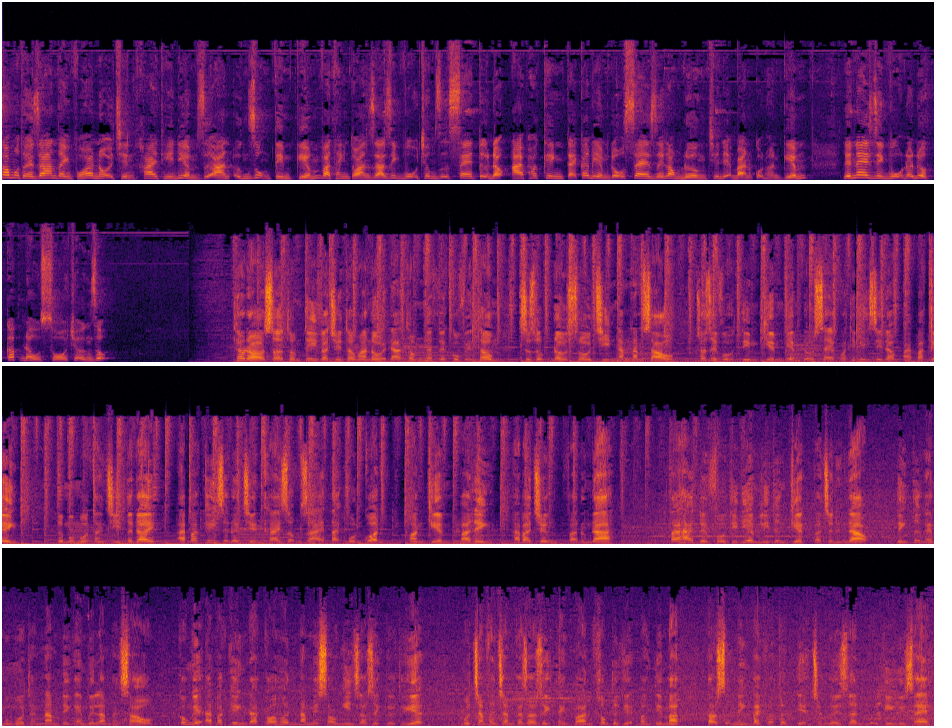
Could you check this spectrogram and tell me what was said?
Sau một thời gian, thành phố Hà Nội triển khai thí điểm dự án ứng dụng tìm kiếm và thanh toán giá dịch vụ trông giữ xe tự động iParking tại các điểm đỗ xe dưới lòng đường trên địa bàn quận Hoàn Kiếm. Đến nay, dịch vụ đã được cấp đầu số cho ứng dụng. Theo đó, Sở Thông tin và Truyền thông Hà Nội đã thống nhất với Cục Viễn thông sử dụng đầu số 9556 cho dịch vụ tìm kiếm điểm đỗ xe qua thiết bị di động iParking. Từ mùng 1 tháng 9 tới đây, iParking sẽ được triển khai rộng rãi tại 4 quận: Hoàn Kiếm, Ba Đình, Hai Bà Trưng và Đống Đa. Tại hai tuyến phố thí điểm Lý Thường Kiệt và Trần Hưng Đạo, tính từ ngày 1 tháng 5 đến ngày 15 tháng 6, công nghệ iParking đã có hơn 56.000 giao dịch được thực hiện. 100% các giao dịch thanh toán không thực hiện bằng tiền mặt, tạo sự minh bạch và thuận tiện cho người dân mỗi khi gửi xe.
